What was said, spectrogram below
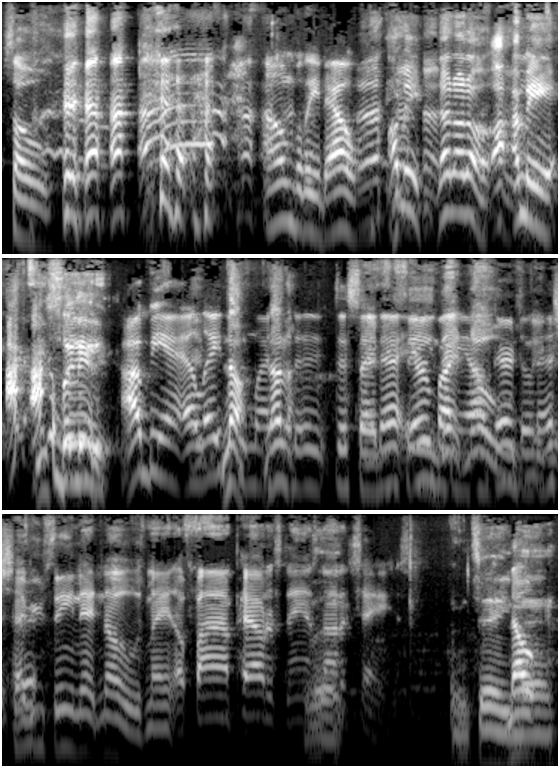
so I don't believe that one. I mean no no no I, I mean I, I can said believe it. I'll be in LA No, too much no, no. To, to say Have that. Everybody that out there nose, doing that shit. Have you seen that nose, man? A fine powder stands not a chance. Let me tell you, No. man.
